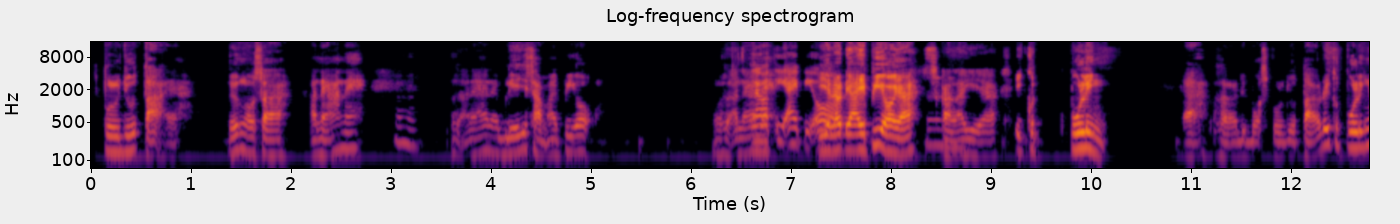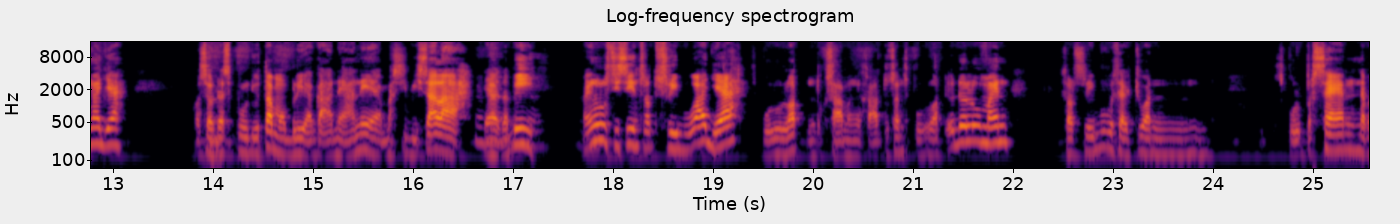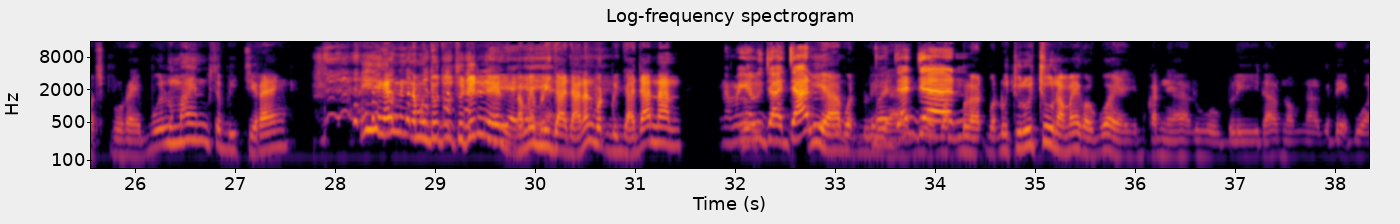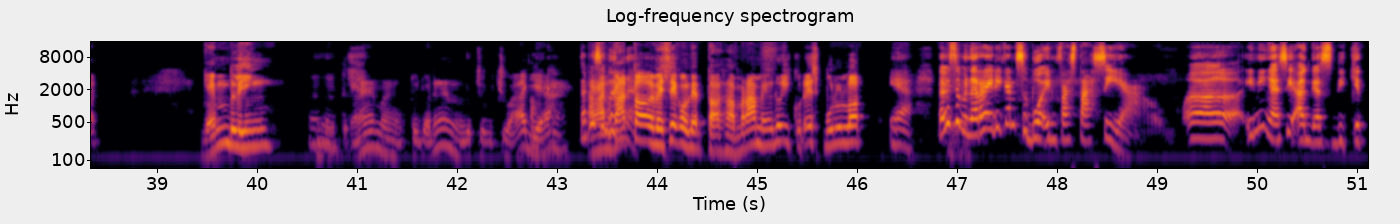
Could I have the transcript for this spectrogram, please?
10 juta ya. Lu nggak usah aneh-aneh. Mhm. nggak usah aneh-aneh beli aja sama IPO nggak usah aneh-aneh. Lewat EIPO iya lewat di IPO ya sekali Hmm. lagi ya. Ikut pooling. Ya kalau di bawah 10 juta udah ikut pooling aja kalau sudah 10 juta mau beli agak aneh-aneh ya masih bisa lah ya Mhm. tapi Mhm. paling lu sisihin 100 ribu aja 10 lot untuk saham yang seratusan 10 lot Ya udah lu main 100 ribu bisa cuan 10 persen dapat 10 ribu ya lumayan bisa beli cireng iya kan namanya tujuan tujuannya Iya, iya, namanya iya, beli iya. jajanan buat beli jajanan namanya lu jajan iya buat beli buat ya, jajan. buat, buat, buat lucu-lucu namanya kalau gue ya bukannya lu beli dalam nominal gede buat gambling Mhm. gitu kan emang tujuannya kan lucu-lucu aja Oke. tapi tangan sebenarnya gatel biasanya kalau lihat sama rame udah ikut aja 10 lot Tapi sebenarnya ini kan sebuah investasi ya. Eh ini gak sih agak sedikit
